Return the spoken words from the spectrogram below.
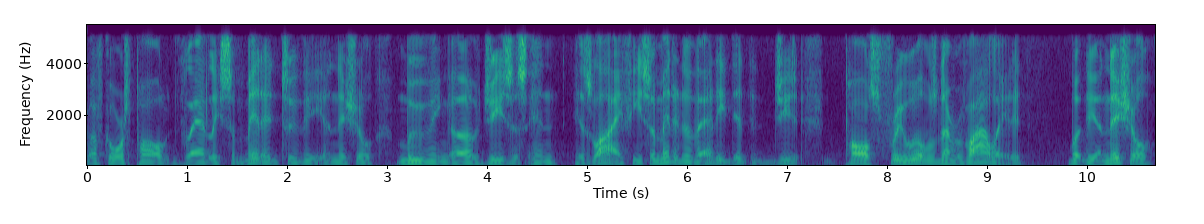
Of course, Paul gladly submitted to the initial moving of Jesus in his life. He submitted to that. He did. Jesus, Paul's free will was never violated, but the initial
